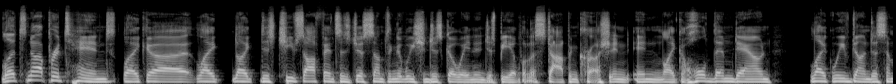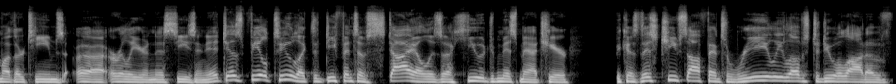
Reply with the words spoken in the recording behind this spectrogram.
let's not pretend like uh like like this Chiefs offense is just something that we should just go in and just be able to stop and crush and and like hold them down like we've done to some other teams uh, earlier in this season. It does feel too like the defensive style is a huge mismatch here because this Chiefs offense really loves to do a lot of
